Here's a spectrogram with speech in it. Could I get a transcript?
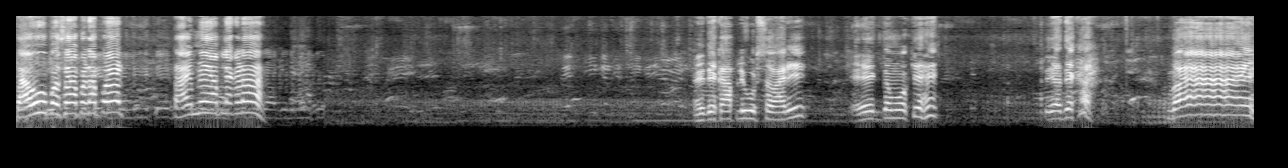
भाऊ बसा पटापट. टाइम नाही आपल्याकडं. हे देखा आपली उठ सवारी. एकदम ओके या देखा. बाय!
